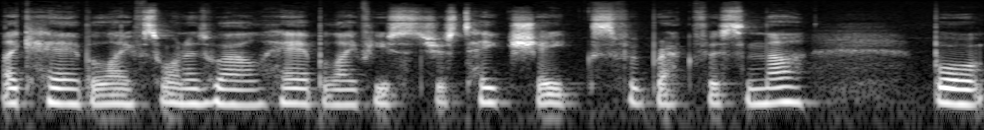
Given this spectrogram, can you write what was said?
Like Herbalife's one as well. Herbalife used to just take shakes for breakfast and that. But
